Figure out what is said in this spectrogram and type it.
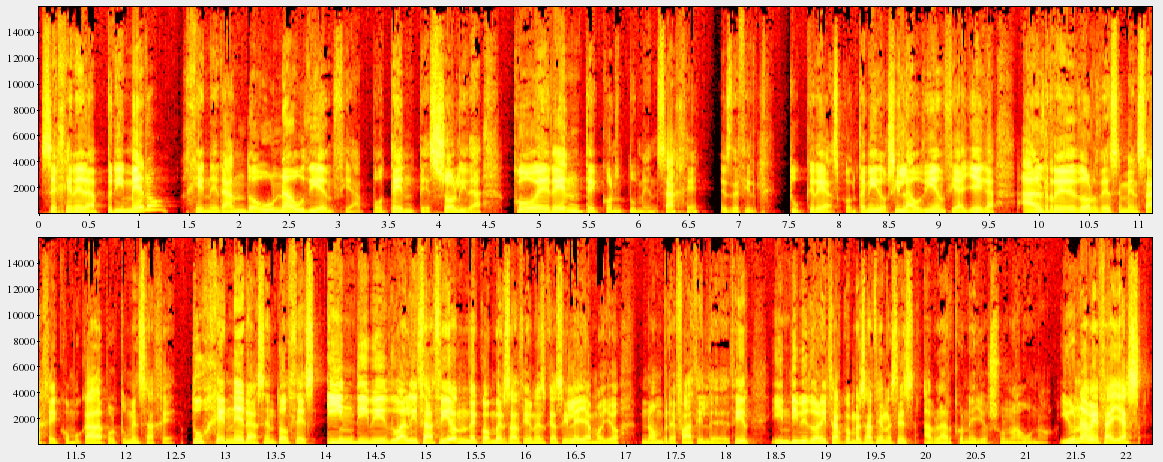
se genera primero generando una audiencia potente, sólida, coherente con tu mensaje, es decir, tú creas contenidos y la audiencia llega alrededor de ese mensaje, convocada por tu mensaje, tú generas entonces individualización de conversaciones, que así le llamo yo, nombre fácil de decir. Individualizar conversaciones es hablar con ellos uno a uno. Y una vez hayas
